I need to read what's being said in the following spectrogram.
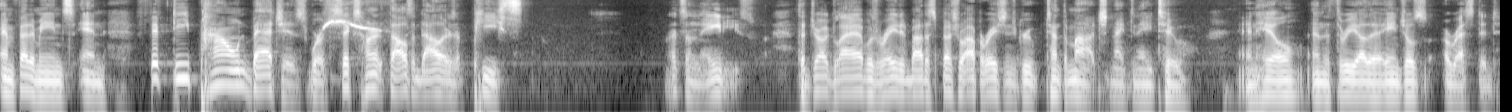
amphetamines in 50 pound batches worth $600,000 a piece. That's in the 80s. The drug lab was raided by the Special Operations Group 10th of March, 1982, and Hill and the three other angels arrested.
